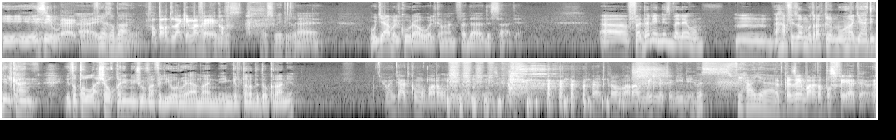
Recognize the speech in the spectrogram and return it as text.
ي- ي- يأذيه اللاعب. آه، فيها غباء. فطرد لكن ما فيها ايقاف سويدي غبي آه. وجاب الكورة أول كمان فده ده الساعد يعني. آه فده بالنسبة لهم. زول مترقب المواجهة دي, دي اللي كان يتطلع شوقا إنه يشوفها في اليورو يا man. إنجلترا ضد أوكرانيا. كمان دي حتكون مباراة مملة. ملة حتكون مباراة مملة شديدة يعني. بس في حاجة حتكون زي مباراة التصفيات يعني.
